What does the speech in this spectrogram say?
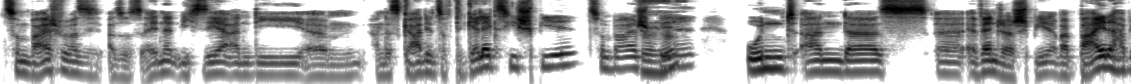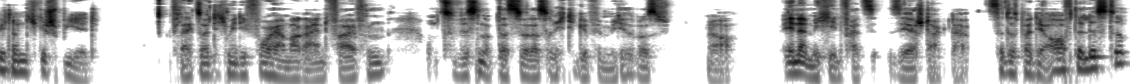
zum Beispiel, was ich, also es erinnert mich sehr an die, ähm, an das Guardians of the Galaxy Spiel zum Beispiel, mhm und an das äh, Avengers-Spiel, aber beide habe ich noch nicht gespielt. Vielleicht sollte ich mir die vorher mal reinpfeifen, um zu wissen, ob das so das Richtige für mich ist. Aber es ja, erinnert mich jedenfalls sehr stark da. Ist das bei dir auch auf der Liste?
